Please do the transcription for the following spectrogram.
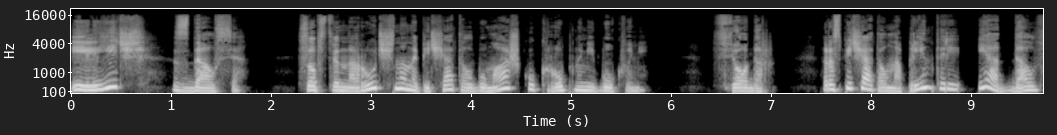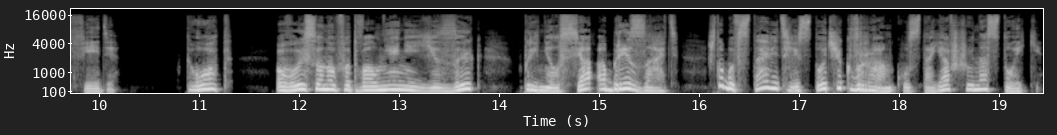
И Ильич сдался. Собственноручно напечатал бумажку крупными буквами. Федор распечатал на принтере и отдал Феде. Тот, высунув от волнения язык, принялся обрезать, чтобы вставить листочек в рамку, стоявшую на стойке.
